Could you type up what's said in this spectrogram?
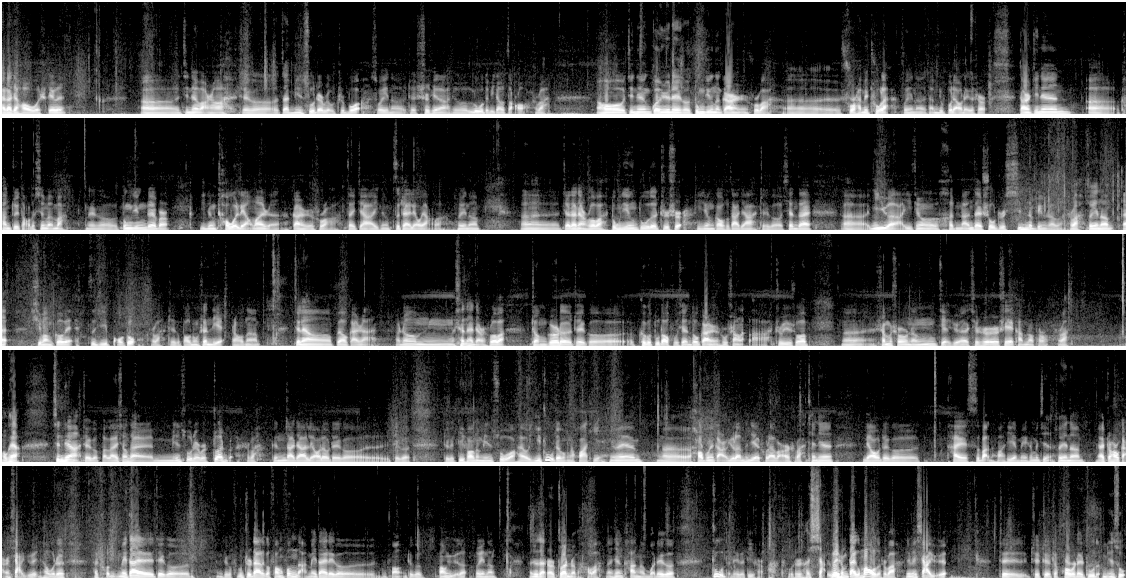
嗨，大家好，我是 David。呃，今天晚上啊，这个在民宿这边有直播，所以呢，这视频啊就录的比较早，是吧？然后今天关于这个东京的感染人数吧，呃，数还没出来，所以呢，咱们就不聊这个事儿。但是今天呃，看最早的新闻吧，那个东京这边已经超过两万人感染人数啊，在家已经自宅疗养了。所以呢，呃，简单点说吧，东京都的知事已经告诉大家，这个现在。呃，医院啊，已经很难再收治新的病人了，是吧？所以呢，哎，希望各位自己保重，是吧？这个保重身体，然后呢，尽量不要感染。反正现在点说吧，整个的这个各个都道府县都感染人数上来了啊。至于说，呃，什么时候能解决，其实谁也看不到头，是吧？OK 啊，今天啊，这个本来想在民宿这边转转，是吧？跟大家聊聊这个这个。这个地方的民宿啊，还有遗住这种的话题，因为呃，好不容易赶上盂兰盆节出来玩是吧？天天聊这个太死板的话题也没什么劲，所以呢，哎，正好赶上下雨。你看我这还穿没带这个这个，我只带了个防风的，没带这个防这个防雨的，所以呢，那就在这儿转转吧，好吧？咱先看看我这个住的这个地方啊，我这还下，为什么戴个帽子是吧？因为下雨。这这这这后边这住的民宿。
